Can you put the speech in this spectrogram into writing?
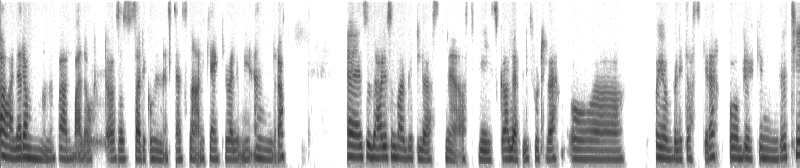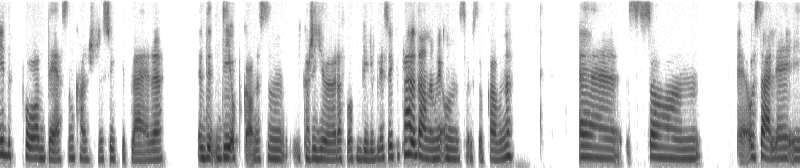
Da, eller rammene for arbeidet vårt, og så særlig kommunehelsetjenesten, er ikke egentlig veldig mye endra. Eh, så det har liksom bare blitt løst med at vi skal løpe litt fortere og, og, jobbe litt raskere. Og bruke mindre tid på det som kanskje sykepleiere de, oppgavene som kanskje gjør at folk vil bli sykepleiere, da, nemlig omsorgsoppgavene. Eh, så, eh, og særlig i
